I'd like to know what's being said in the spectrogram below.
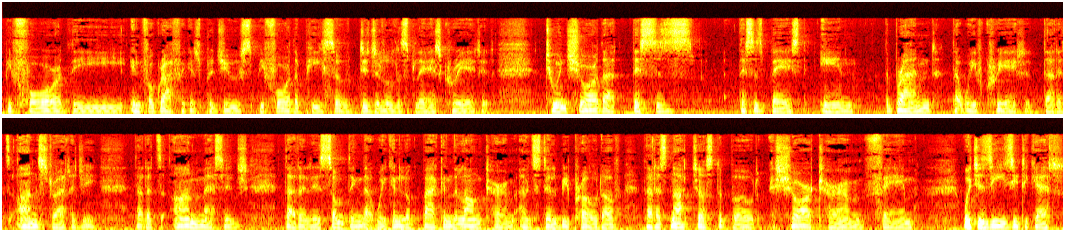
before the infographic is produced, before the piece of digital display is created, to ensure that this is this is based in the brand that we've created, that it's on strategy, that it's on message, that it is something that we can look back in the long term and still be proud of, that it's not just about a short term fame, which is easy to get,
